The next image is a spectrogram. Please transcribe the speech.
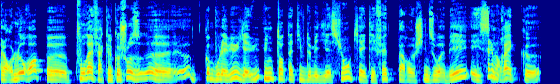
Alors l'Europe euh, pourrait faire quelque chose. Euh, comme vous l'avez vu, il y a eu une tentative de médiation qui a été faite par euh, Shinzo Abe, et c'est vrai que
